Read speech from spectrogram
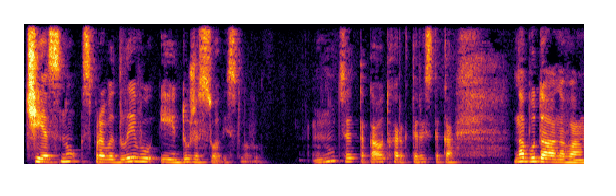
чесну, справедливу і дуже совісливу. Ну, це така от характеристика Набуданова.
